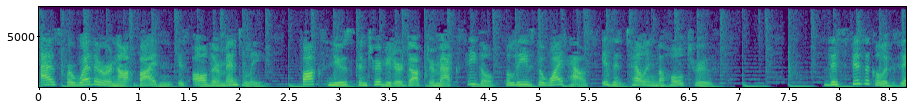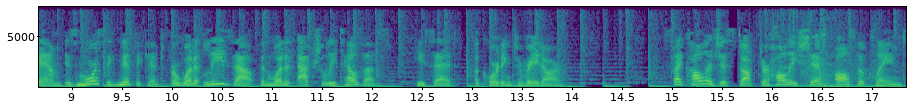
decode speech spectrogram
As for whether or not Biden is all there mentally, Fox News contributor Dr. Marc Siegel believes the White House isn't telling the whole truth. This physical exam is more significant for what it leaves out than what it actually tells us, he said, according to Radar. Psychologist Dr. Holly Schiff also claimed,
